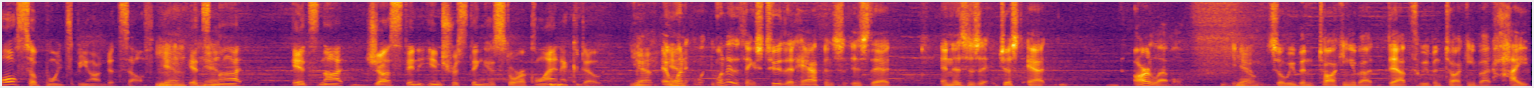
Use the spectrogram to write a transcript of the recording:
also points beyond itself. Yeah, It's yeah. not. It's not just an interesting historical anecdote. yeah. And yeah. one, one of the things too that happens is that, and this is just at our level, you Yeah. know. So we've been talking about depth, we've been talking about height,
